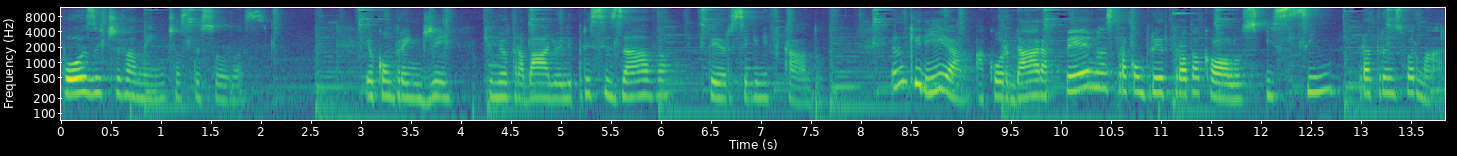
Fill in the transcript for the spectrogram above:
positivamente as pessoas eu compreendi que o meu trabalho ele precisava ter significado. Eu não queria acordar apenas para cumprir protocolos, e sim para transformar.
